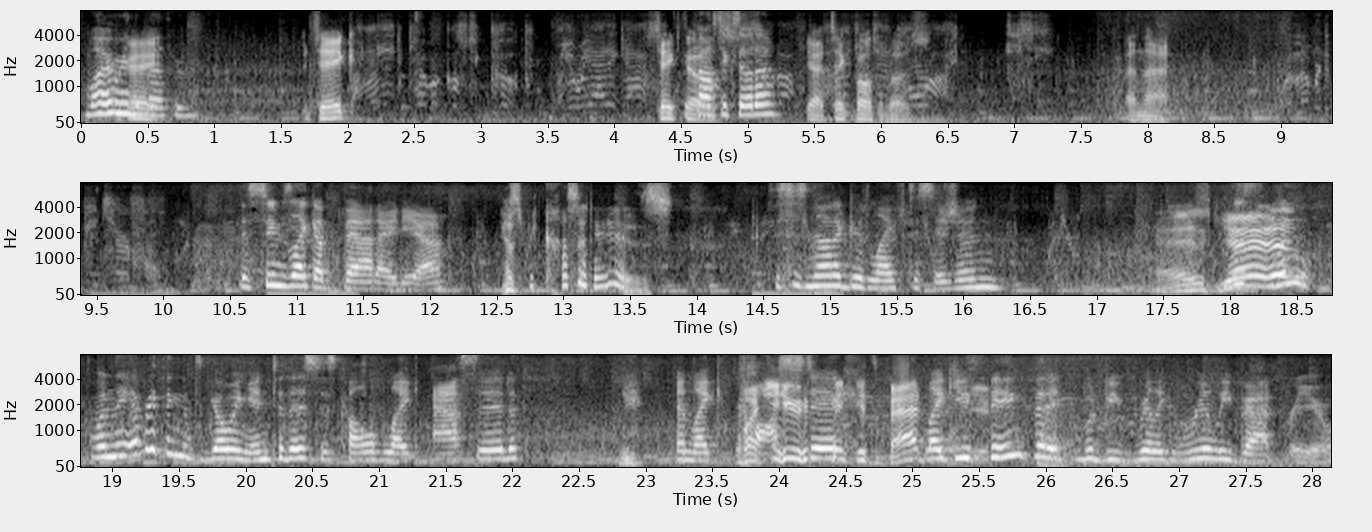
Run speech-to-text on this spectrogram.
Why are we in the bathroom? Take, take those. Caustic soda? Yeah, take both of those. And that. Remember to be careful. This seems like a bad idea. Yes, because it is. This is not a good life decision. Yes, This- yeah. when when the, everything that's going into this is called like acid and like Why do you caustic, think it's bad? like for you think that it would be really really bad for you.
